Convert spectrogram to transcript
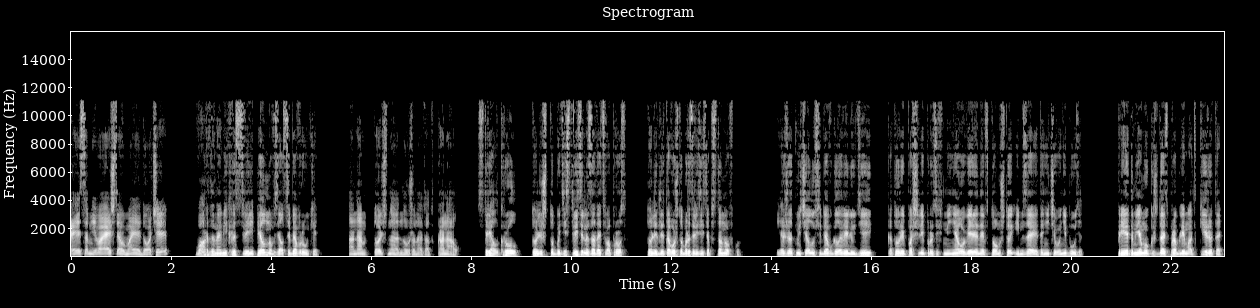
«Ты сомневаешься в моей дочери?» Варда на миг расцверепел, но взял себя в руки. «А нам точно нужен этот канал?» Стрял Кролл, то ли чтобы действительно задать вопрос, то ли для того, чтобы разрядить обстановку. Я же отмечал у себя в голове людей, которые пошли против меня, уверенные в том, что им за это ничего не будет. При этом я мог ждать проблем от Кирота,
